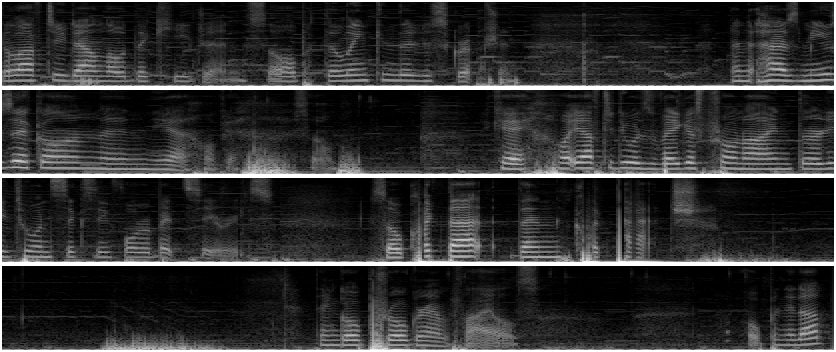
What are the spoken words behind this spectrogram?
You'll have to download the keygen, so I'll put the link in the description. And it has music on, and yeah, okay, so. Okay, what you have to do is Vegas Pro 9, 32 and 64 bit series. So click that, then click patch. Then go program files. Open it up.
